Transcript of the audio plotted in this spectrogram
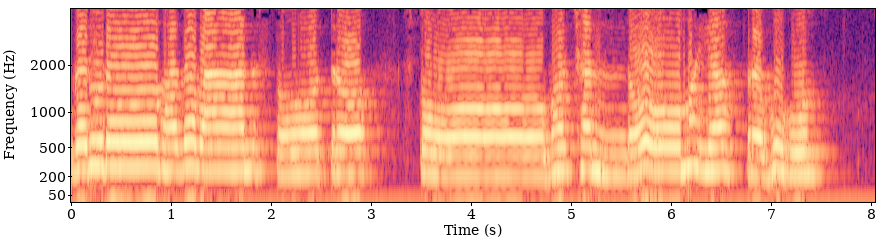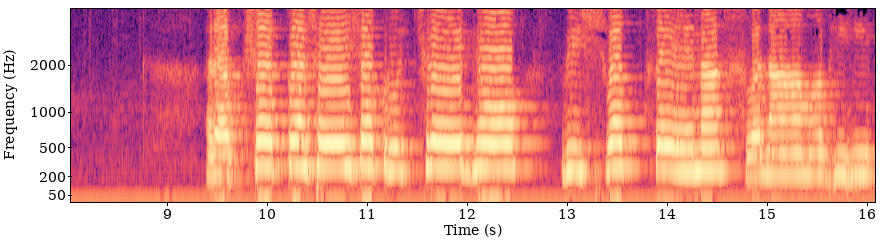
गरुडो भगवान् स्तोत्र स्तोभछन्दोमयः प्रभुः। रक्षत्वशेषकृच्छ्रेभ्यो विश्वक्सेनस्वनामभिः।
